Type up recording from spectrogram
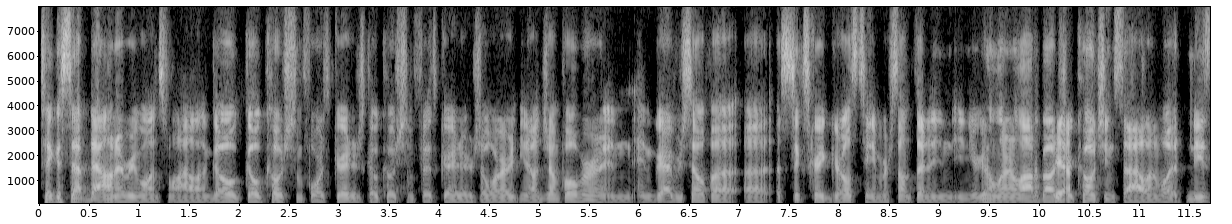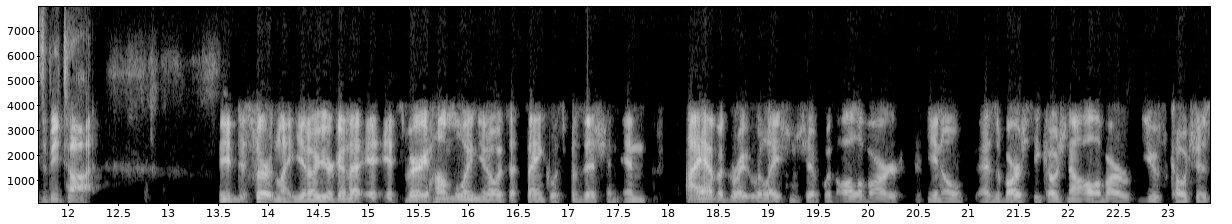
take a step down every once in a while and go go coach some fourth graders go coach some fifth graders or you know jump over and, and grab yourself a, a, a sixth grade girls team or something. And, and you're going to learn a lot about yeah. your coaching style and what needs to be taught certainly, you know, you're gonna. It, it's very humbling. You know, it's a thankless position, and I have a great relationship with all of our, you know, as a varsity coach now, all of our youth coaches.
